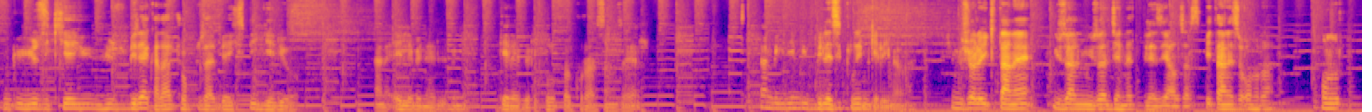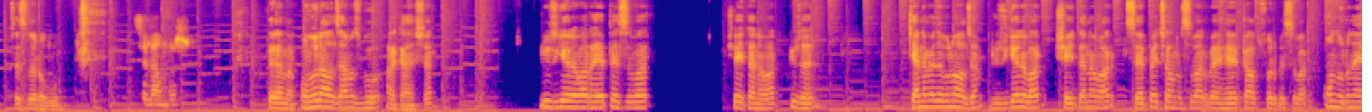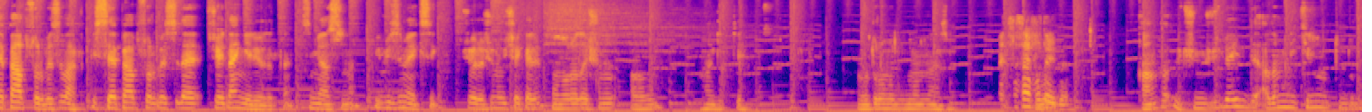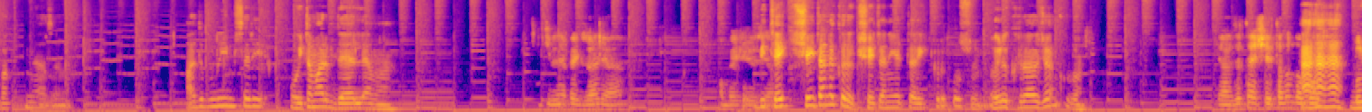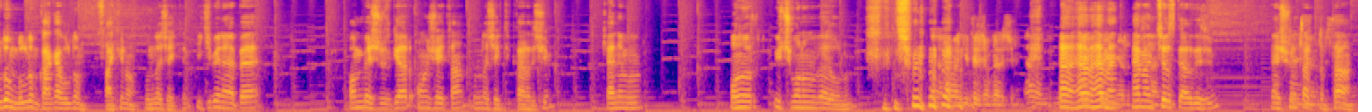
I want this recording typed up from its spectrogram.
Çünkü 102'ye 101'e kadar çok güzel bir XP geliyor. Yani 50 bin 50 bin gelebilir grupla kurarsanız eğer. Ben bir gideyim bir bilezik bulayım geleyim hemen. Şimdi şöyle iki tane güzel mi güzel cennet bileziği alacağız. Bir tanesi Onur'a. Onur ses ver oğlum. Selamlar. Selamlar. Onur alacağımız bu arkadaşlar. Rüzgarı var, HP'si var. Şeytanı var. Güzel. Kendime de bunu alacağım. Rüzgarı var, şeytanı var, SP çalması var ve HP absorbesi var. Onur'un HP absorbesi var. Bir SP absorbesi de şeyden geliyor zaten. Simyasından. Bir bizim eksik. Şöyle şunu bir çekelim. Onur'a da şunu alalım. Aha gitti. Dur onu bulmam lazım. Kaçın sayfadaydı? Kanka üçüncüdeydi de adamın ikini unuttum. Dur baktım lazım. Hadi bulayım seri. O item harbi değerli ama. 2000 epey güzel ya. 15 yüz Bir ya. tek şeytana kırık. Ki kırık olsun. Öyle kıracaksın kurban. Ya zaten şeytanın da Ha. Buldum buldum kanka buldum. Sakin ol. Bunu da çektim. 2000 HP. 15 rüzgar. 10 şeytan. Bunu da çektik kardeşim. Kendimi Onur 3 bonumu ver oğlum. Üç bonumu ver. hemen getireceğim kardeşim. Hemen. Ha, hemen hemen hemen bir çöz saniye. kardeşim. Ben şunu taktım bir tamam.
